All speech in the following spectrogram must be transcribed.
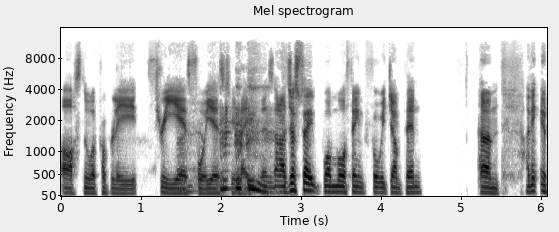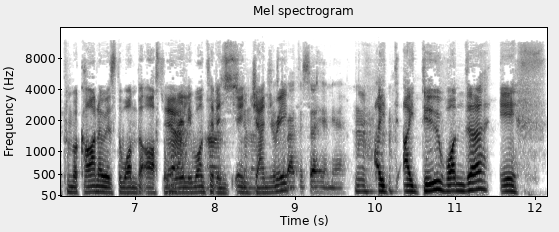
Arsenal are probably three years, four years too late for this. And I'll just say one more thing before we jump in. Um, I think Upamecano is the one that Arsenal yeah, really wanted in, in January. about to say him, yeah. I, I do wonder if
